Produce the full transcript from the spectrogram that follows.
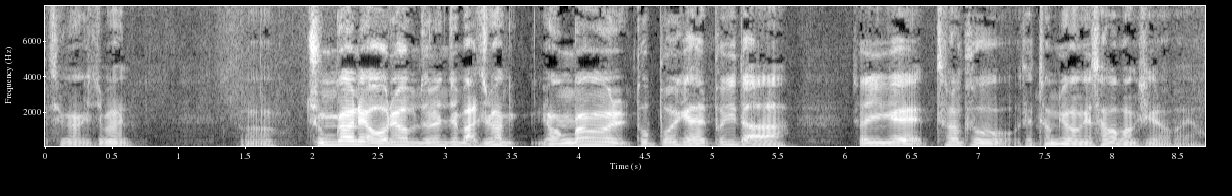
생각이지만 어 중간에 어려움들은 이제 마지막 영광을 돋보이게 할 뿐이다. 저는 이게 트럼프 대통령의 사고 방식이라고 봐요.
